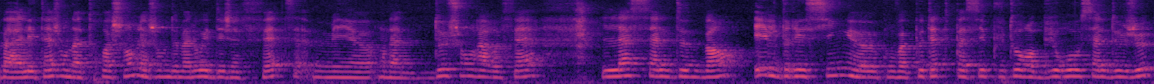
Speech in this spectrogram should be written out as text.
bah, à l'étage, on a trois chambres. La chambre de Malo est déjà faite, mais on a deux chambres à refaire la salle de bain et le dressing euh, qu'on va peut-être passer plutôt en bureau, salle de jeu.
